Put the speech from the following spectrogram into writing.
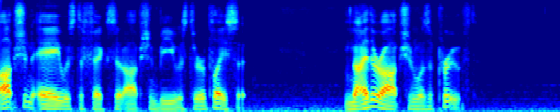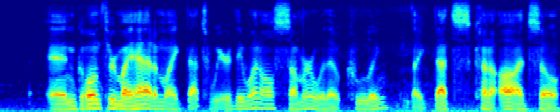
option A was to fix it option B was to replace it neither option was approved and going through my head, I'm like, that's weird. They went all summer without cooling. Like, that's kind of odd. So,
